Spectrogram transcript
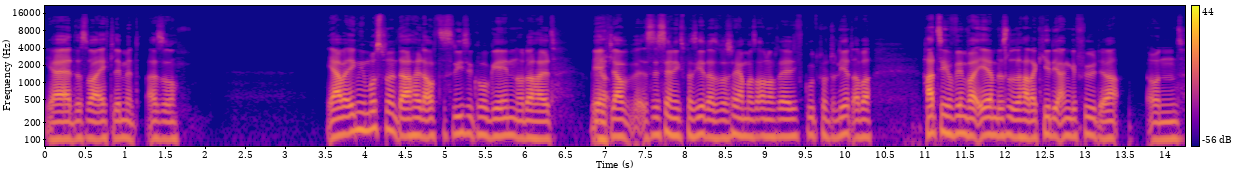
Ja, das war echt Limit. Also. Ja, aber irgendwie muss man da halt auch das Risiko gehen oder halt. Ja, Ja. ich glaube, es ist ja nichts passiert, also wahrscheinlich haben wir es auch noch relativ gut kontrolliert, aber hat sich auf jeden Fall eher ein bisschen Harakiri angefühlt, ja. Und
